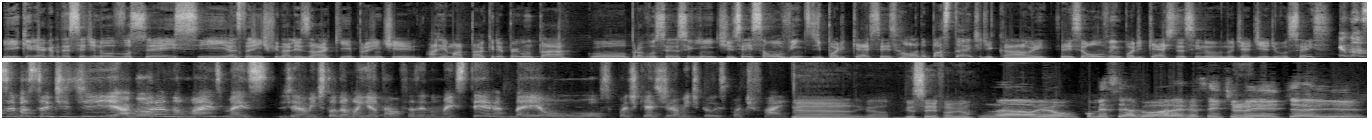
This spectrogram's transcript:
E queria agradecer de novo vocês. E antes da gente finalizar aqui, pra gente arrematar, eu queria perguntar ô, pra vocês o seguinte: vocês são ouvintes de podcast? Vocês rodam bastante de carro, hein? Vocês ouvem podcasts assim no, no dia a dia de vocês? Eu gosto bastante de. Agora não mais, mas geralmente toda manhã eu tava fazendo uma esteira. Daí eu ouço podcast geralmente pelo Spotify. Ah, legal. E você, Fabião? Não, eu comecei agora, recentemente aí,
